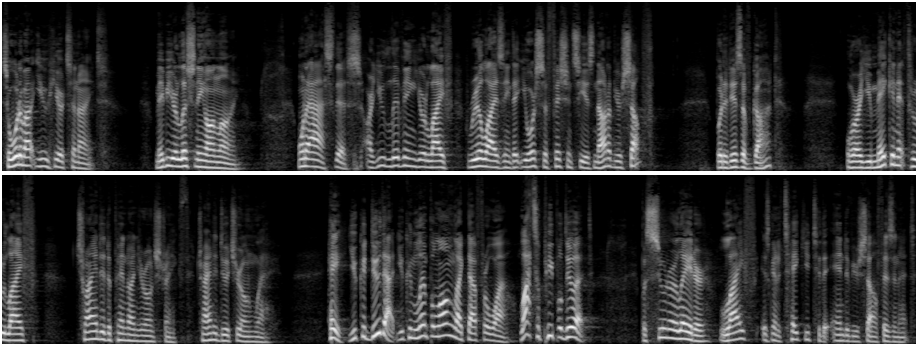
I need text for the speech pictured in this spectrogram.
So, what about you here tonight? Maybe you're listening online. I want to ask this Are you living your life realizing that your sufficiency is not of yourself, but it is of God? Or are you making it through life trying to depend on your own strength, trying to do it your own way? Hey, you could do that. You can limp along like that for a while. Lots of people do it. But sooner or later, life is going to take you to the end of yourself, isn't it?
